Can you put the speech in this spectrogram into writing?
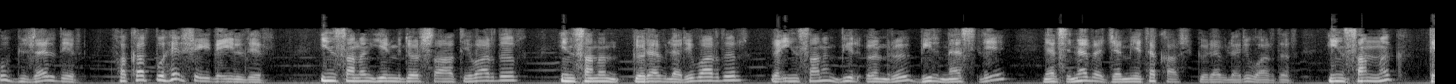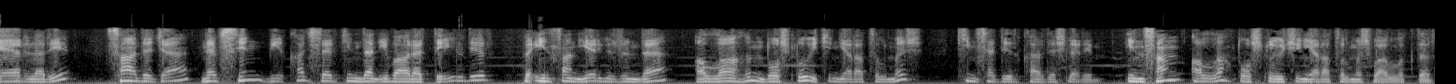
bu güzeldir. Fakat bu her şey değildir. İnsanın 24 saati vardır, insanın görevleri vardır ve insanın bir ömrü, bir nesli, nefsine ve cemiyete karşı görevleri vardır. İnsanlık değerleri sadece nefsin birkaç sevkinden ibaret değildir ve insan yeryüzünde Allah'ın dostluğu için yaratılmış kimsedir kardeşlerim. İnsan Allah dostluğu için yaratılmış varlıktır.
